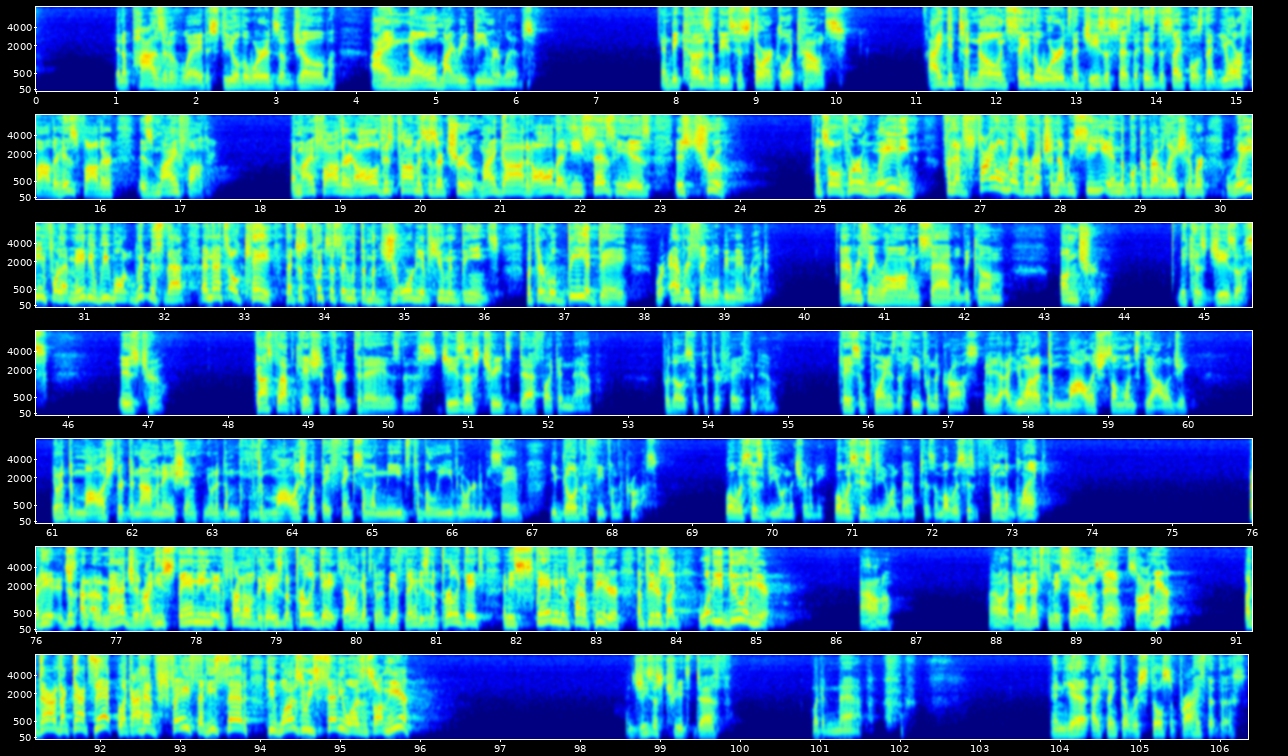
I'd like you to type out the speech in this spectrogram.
in a positive way, to steal the words of Job, I know my Redeemer lives. And because of these historical accounts, I get to know and say the words that Jesus says to his disciples that your father, his father, is my father. And my Father and all of his promises are true. My God and all that he says he is, is true. And so if we're waiting for that final resurrection that we see in the book of Revelation, and we're waiting for that, maybe we won't witness that, and that's okay. That just puts us in with the majority of human beings. But there will be a day where everything will be made right. Everything wrong and sad will become untrue because Jesus is true. Gospel application for today is this Jesus treats death like a nap for those who put their faith in him. Case in point is the thief on the cross. Man, you want to demolish someone's theology? You want to demolish their denomination? You want to dem- demolish what they think someone needs to believe in order to be saved? You go to the thief on the cross. What was his view on the Trinity? What was his view on baptism? What was his fill in the blank? But he just imagine, right? He's standing in front of the, he's in the pearly gates. I don't think that's going to be a thing. He's in the pearly gates and he's standing in front of Peter, and Peter's like, What are you doing here? I don't know. I don't know. The guy next to me said I was in, so I'm here. Like that, like that's it. Like I had faith that he said he was who he said he was, and so I'm here. And Jesus treats death like a nap. and yet, I think that we're still surprised at this.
